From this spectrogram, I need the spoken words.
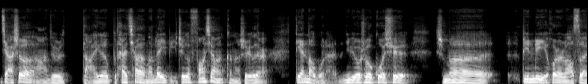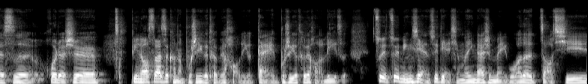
假设啊，就是打一个不太恰当的类比，这个方向可能是有点颠倒过来的。你比如说过去什么宾利或者劳斯莱斯，或者是宾劳斯莱斯，可能不是一个特别好的一个概，不是一个特别好的例子。最最明显、最典型的应该是美国的早期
